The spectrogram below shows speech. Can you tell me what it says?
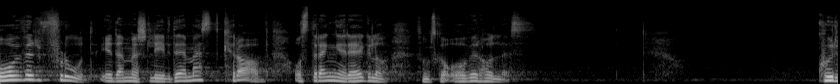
overflod i deres liv. Det er mest krav og strenge regler som skal overholdes. Hvor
